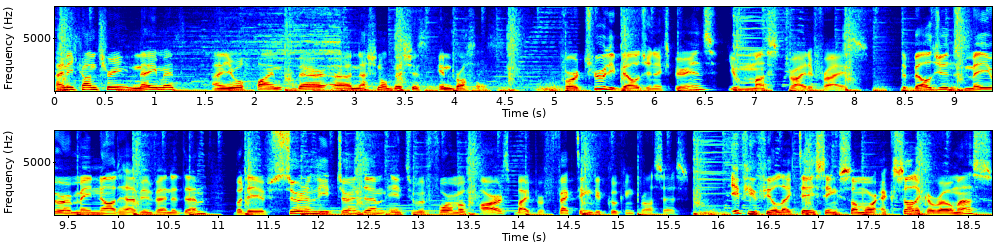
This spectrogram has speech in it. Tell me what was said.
Any country, name it, and you will find their uh, national dishes in Brussels. For a truly Belgian experience, you must try the fries. The Belgians may or may not have invented them, but they have certainly turned them into a form of art by perfecting the cooking process. If you feel like tasting some more exotic aromas,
